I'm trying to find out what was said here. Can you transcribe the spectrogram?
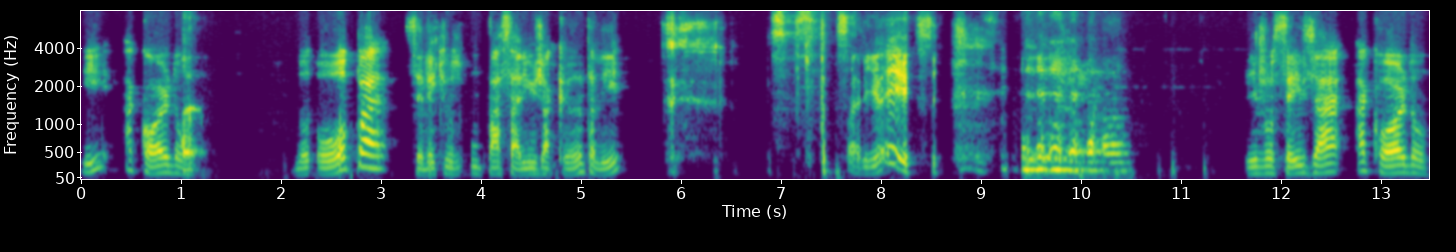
e acordam. No- opa! Você vê que um- um passarinho já canta ali. Passarinho é esse. E vocês já acordam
